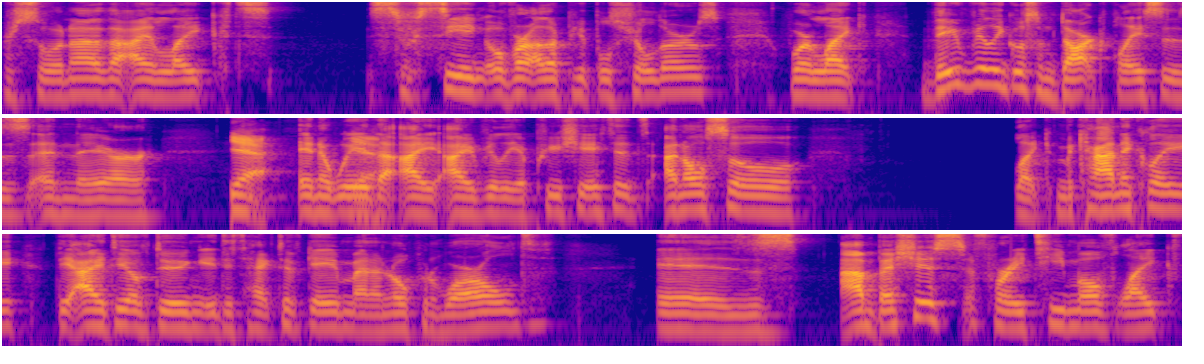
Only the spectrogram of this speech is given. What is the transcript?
persona that i liked seeing over other people's shoulders where like they really go some dark places in there Yeah, in a way Yeah. that I, I really appreciated and also like mechanically the idea of doing a detective game in an open world is ambitious for a team of like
